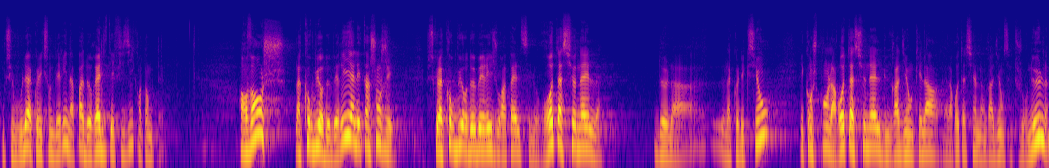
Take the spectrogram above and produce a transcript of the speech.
Donc si vous voulez, la connexion de Berry n'a pas de réalité physique en tant que telle. En revanche, la courbure de Berry, elle est inchangée, puisque la courbure de Berry, je vous rappelle, c'est le rotationnel de la, connexion. Et quand je prends la rotationnelle du gradient qui est là, la rotationnelle d'un gradient, c'est toujours nul.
